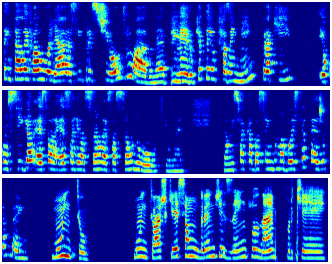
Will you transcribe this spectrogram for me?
tentar levar o olhar assim para este outro lado, né? Primeiro, o que eu tenho que fazer em mim para que eu consiga essa, essa reação, essa ação no outro, né? Então, isso acaba sendo uma boa estratégia também. Muito, muito. Acho que esse é um grande exemplo, né? Porque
